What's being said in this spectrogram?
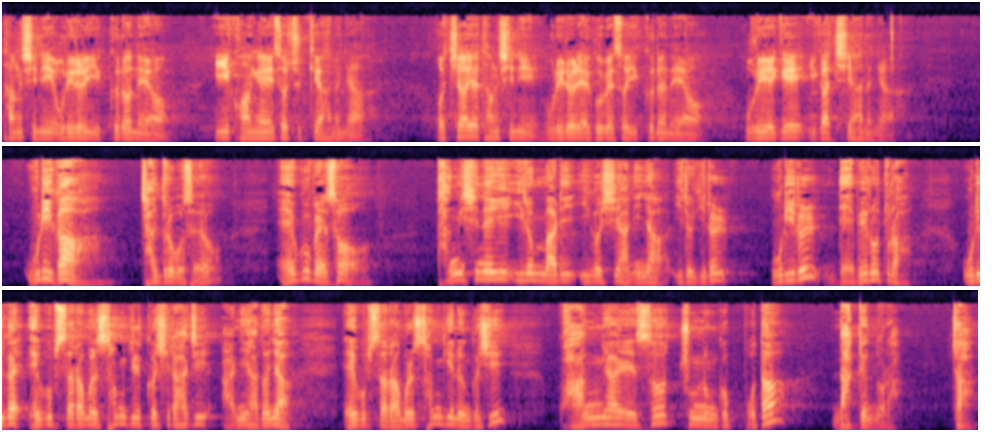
당신이 우리를 이끌어내어 이 광야에서 죽게 하느냐? 어찌하여 당신이 우리를 애굽에서 이끌어내어 우리에게 이같이 하느냐? 우리가 잘 들어보세요 애굽에서 당신에게 이런 말이 이것이 아니냐 이르기를 우리를 내배로 두라 우리가 애굽 사람을 섬길 것이라 하지 아니하더냐? 애굽 사람을 섬기는 것이 광야에서 죽는 것보다 낫겠노라. 자,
